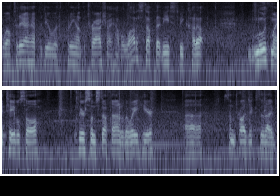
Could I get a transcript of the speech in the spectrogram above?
well today I have to deal with putting out the trash. I have a lot of stuff that needs to be cut up. Moved my table saw to clear some stuff out of the way here. Uh, some projects that I've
